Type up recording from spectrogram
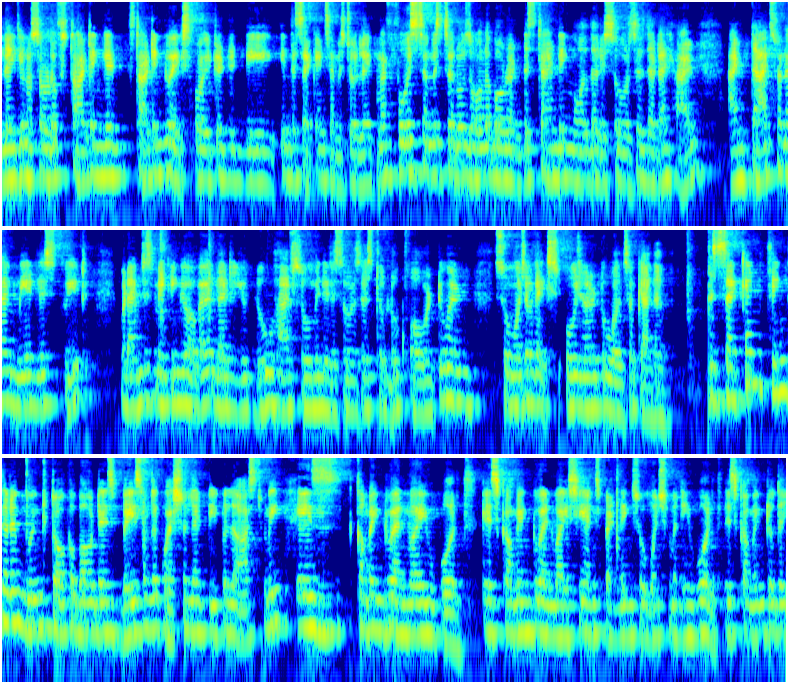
like you know sort of starting it starting to exploit it in the in the second semester. Like my first semester was all about understanding all the resources that i had and that's when i made this tweet. But i'm just making you aware that you do have so many resources to look forward to and so much of exposure to also gather the second thing that I'm going to talk about is based on the question that people asked me is coming to NYU worth? Is coming to NYC and spending so much money worth? Is coming to the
